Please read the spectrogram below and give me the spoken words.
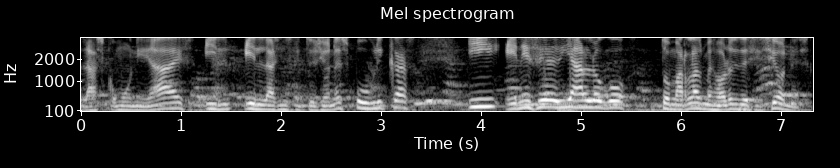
las comunidades y, las instituciones públicas y en ese diálogo tomar las mejores decisiones.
